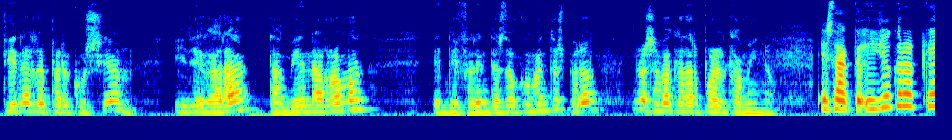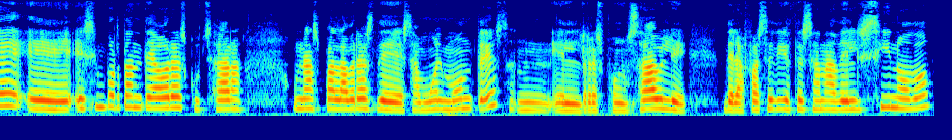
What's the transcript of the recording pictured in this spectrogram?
tiene repercusión y llegará también a Roma en diferentes documentos, pero no se va a quedar por el camino. Exacto, y yo creo que eh, es importante ahora escuchar unas palabras de Samuel Montes, mm, el responsable de la fase diocesana del sínodo,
